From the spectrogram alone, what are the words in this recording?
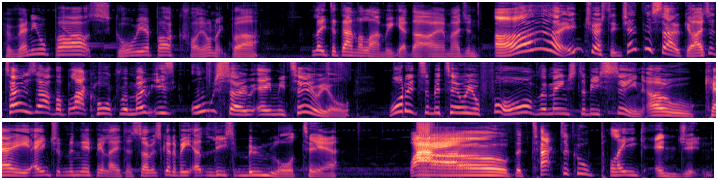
Perennial Bar, Scoria Bar, Cryonic Bar. Later down the line we get that, I imagine. Ah, interesting. Check this out, guys. It turns out the Black Hawk remote is also a material. What it's a material for remains to be seen. Okay, Ancient Manipulator, so it's going to be at least Moonlord tier. Wow, the Tactical Plague Engine.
